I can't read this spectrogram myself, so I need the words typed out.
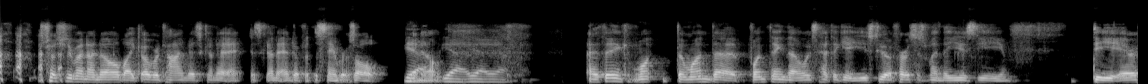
especially when I know like over time it's gonna it's gonna end up with the same result. Yeah, you know? yeah, yeah, yeah. I think one, the one that one thing that I always had to get used to at first is when they use the the air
